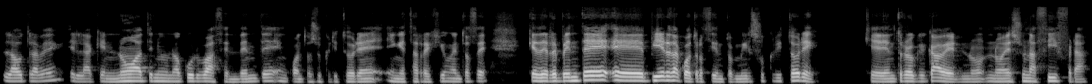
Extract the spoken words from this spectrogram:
la otra vez en la que no ha tenido una curva ascendente en cuanto a suscriptores en esta región. Entonces, que de repente eh, pierda 400.000 suscriptores, que dentro de lo que cabe no, no es una cifra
